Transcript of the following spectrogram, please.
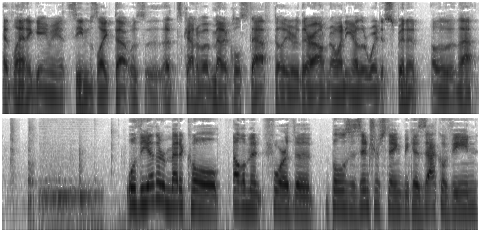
Atlanta game. it seems like that was that's kind of a medical staff failure there. I don't know any other way to spin it other than that. Well, the other medical element for the Bulls is interesting because Zach LaVine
